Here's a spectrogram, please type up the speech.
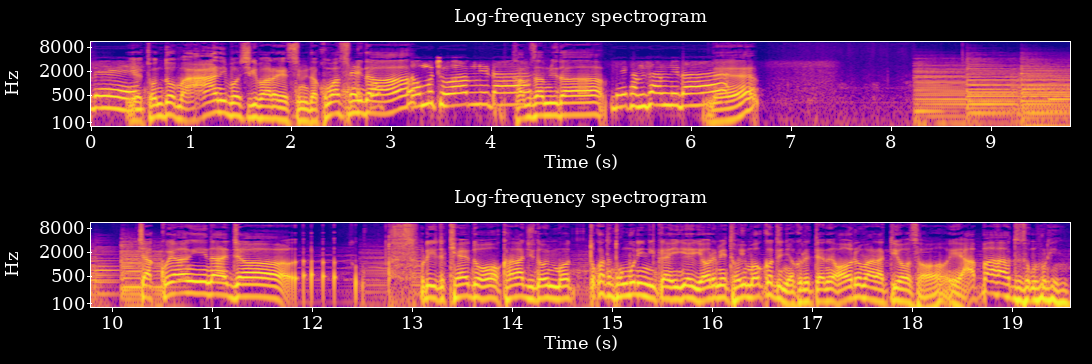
네. 예, 돈도 많이 버시기 바라겠습니다. 네, 고맙습니다. 너, 너무 좋아합니다. 감사합니다. 네, 감사합니다. 네. 자, 고양이나 저 우리 개도 강아지도 뭐 똑같은 동물이니까 이게 여름에 더위 먹거든요. 그럴 때는 얼음 하나 띄워서 예, 아빠도 동물인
